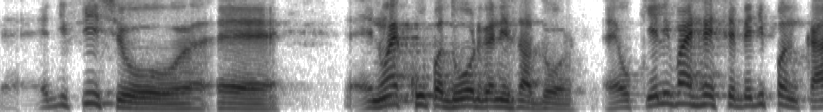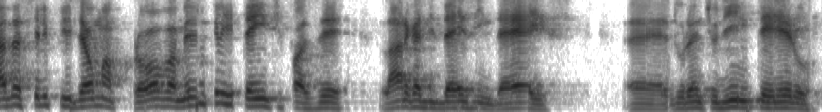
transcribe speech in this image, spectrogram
É, é difícil. É, não é culpa do organizador, é o que ele vai receber de pancada se ele fizer uma prova, mesmo que ele tente fazer larga de 10 em 10 é, durante o dia inteiro.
